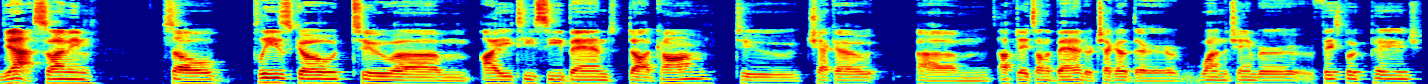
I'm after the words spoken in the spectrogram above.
Yeah, so I mean, so please go to um, ietcband.com to check out um, updates on the band or check out their One in the Chamber Facebook page.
